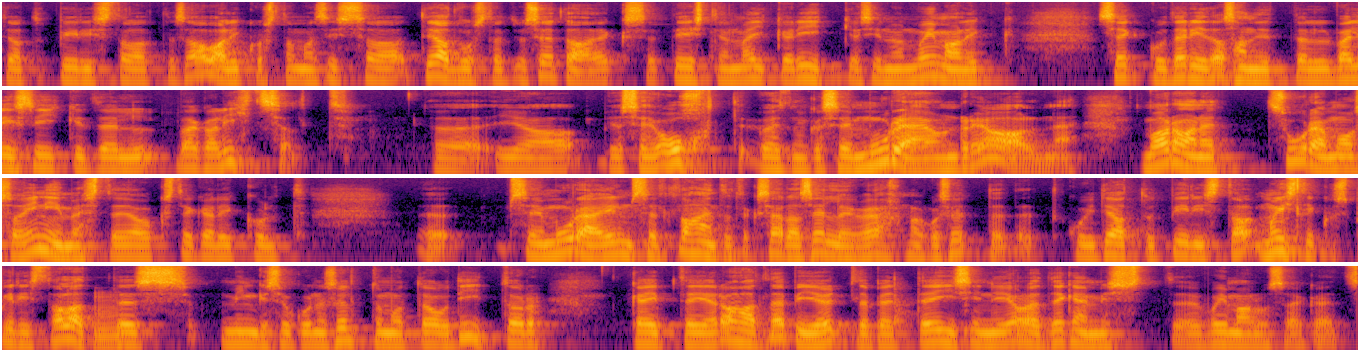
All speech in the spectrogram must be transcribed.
teatud piirist alates avalikustama, siis sa teadvustad ju seda, eks, et Eesti on väike riik ja siin on võimalik sekkuda eri tasanditel välisriikidel väga lihtsalt. ja, ja see oht, ühesõnaga see mure on reaalne. ma arvan, et suurema osa inimeste jaoks tegelikult see mure ilmselt lahendatakse ära sellega jah, nagu sa ütled, et kui teatud piirist, mõistlikust piirist alates mm. mingisugune sõltumatu audiitor käib teie rahad läbi ja ütleb, et ei, siin ei ole tegemist võimalusega, et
